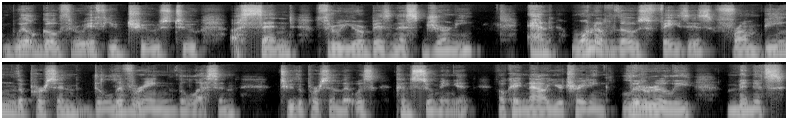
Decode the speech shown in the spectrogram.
will go through if you choose to ascend through your business journey. And one of those phases from being the person delivering the lesson to the person that was consuming it. Okay, now you're trading literally minutes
